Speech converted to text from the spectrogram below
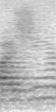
I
